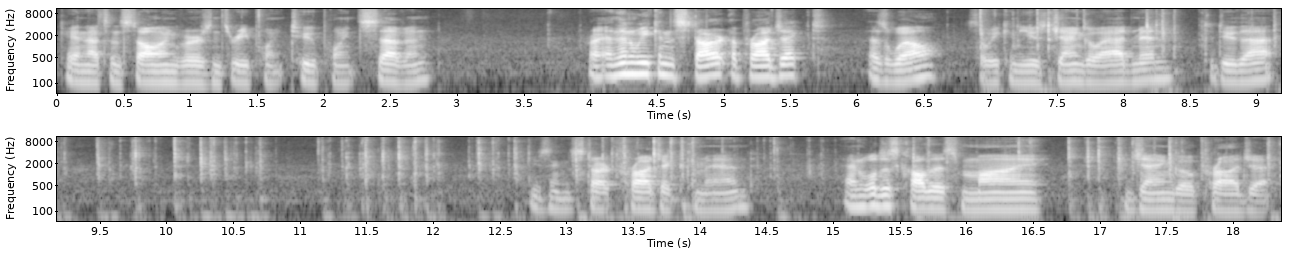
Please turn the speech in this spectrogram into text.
Okay, and that's installing version 3.2.7. Right, and then we can start a project as well. So we can use Django admin to do that. Using the start project command. And we'll just call this my Django project.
